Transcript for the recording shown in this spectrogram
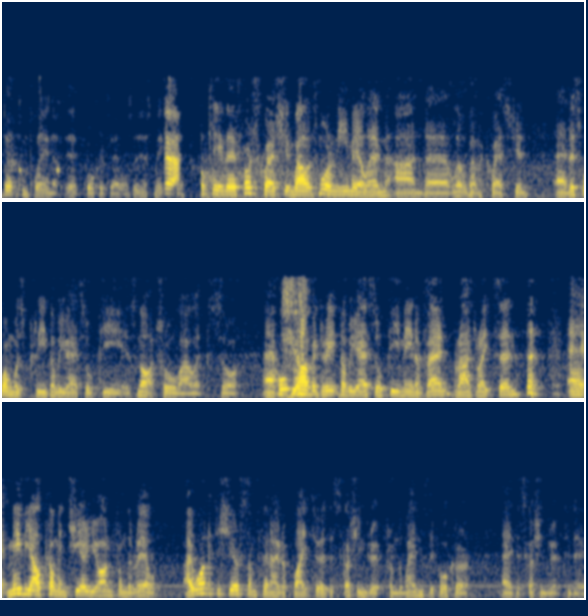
don't complain at, at poker tables. It just makes Yeah. you. Okay, the first question, well, it's more an email in and uh, a little bit of a question. Uh, this one was pre WSOP. It's not a troll, Alex. So, uh, hope you have a great WSOP main event. Brad writes in. uh, maybe I'll come and cheer you on from the rail. I wanted to share something I replied to a discussion group from the Wednesday Poker uh, discussion group today.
